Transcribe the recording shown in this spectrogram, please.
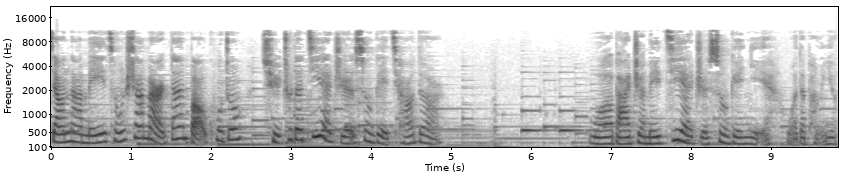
将那枚从沙马尔丹宝库中取出的戒指送给乔德尔。我把这枚戒指送给你，我的朋友。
